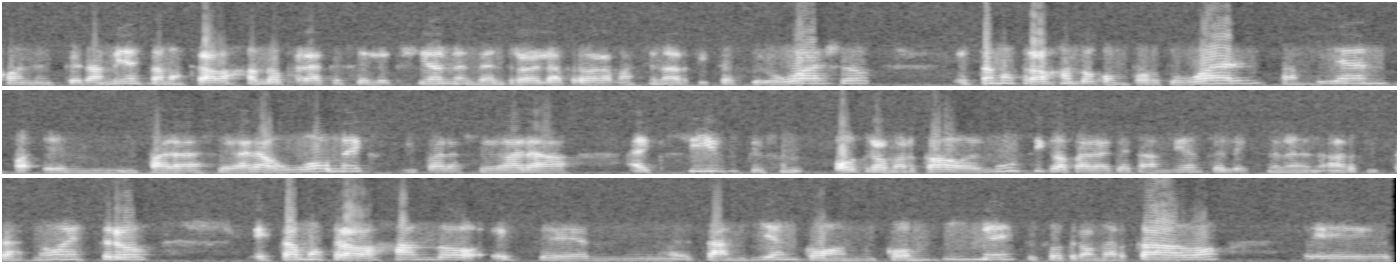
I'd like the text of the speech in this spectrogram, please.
con el que también estamos trabajando para que seleccionen dentro de la programación artistas uruguayos. Estamos trabajando con Portugal también pa- para llegar a Womex y para llegar a, a que es un otro mercado de música, para que también seleccionen artistas nuestros. Estamos trabajando este, también con, con que es otro mercado, eh,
